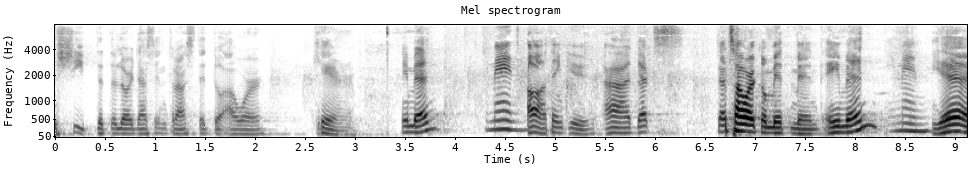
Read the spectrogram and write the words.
the sheep that the Lord has entrusted to our care. Amen? Amen. Oh, thank you. Uh, that's, that's our commitment. Amen? Amen. Yeah,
